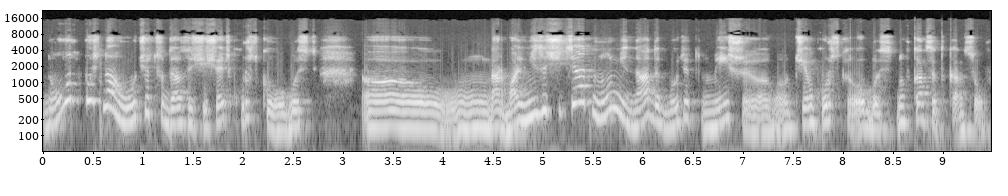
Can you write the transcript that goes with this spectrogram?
ну вот пусть научатся, да, защищать Курскую область. Э, нормально. Не защитят, ну, не надо, будет меньше, чем Курская область. Ну, в конце-то концов.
